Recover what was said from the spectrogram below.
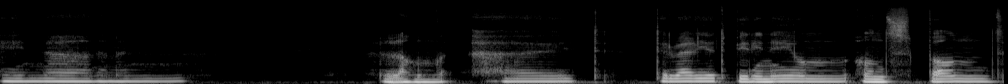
Inademen. Lang uit, terwijl je het perineum ontspant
